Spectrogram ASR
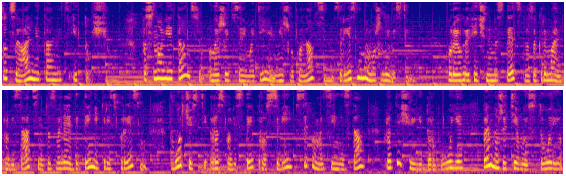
соціальний танець і тощо. В основі танцю лежить взаємодія між виконавцями з різними можливостями. Хореографічне мистецтво, зокрема імпровізація, дозволяє дитині крізь призму творчості розповісти про свій психоемоційний стан, про те, що її турбує, певну життєву історію,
